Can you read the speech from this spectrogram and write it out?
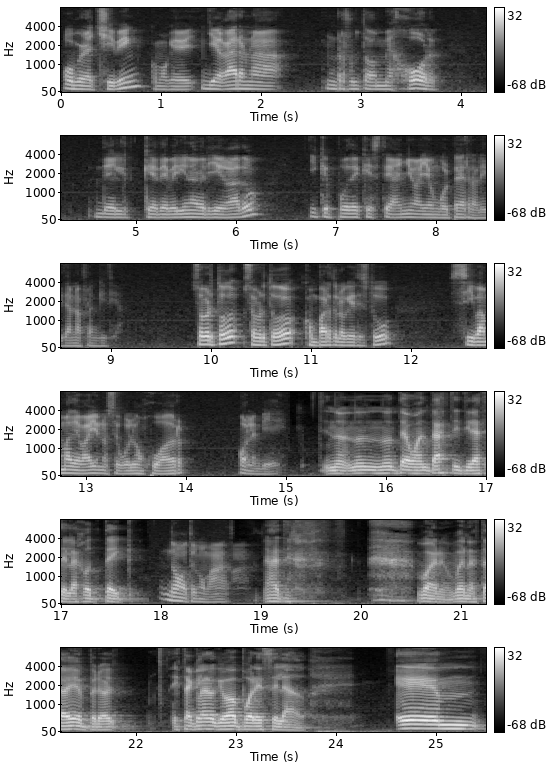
overachieving, como que llegaron a un resultado mejor del que deberían haber llegado y que puede que este año haya un golpe de realidad en la franquicia. Sobre todo, sobre todo, comparte lo que dices tú, si Bama de Bayo no se vuelve un jugador All NBA. No, no, te aguantaste y tiraste la hot take. No, tengo más. Ah, bueno, bueno, está bien, pero Está claro que va por ese lado. Em,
